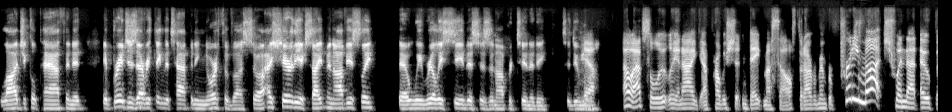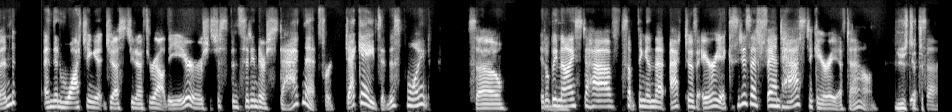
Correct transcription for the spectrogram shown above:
logical path, and it it bridges everything that's happening north of us. So I share the excitement, obviously, that we really see this as an opportunity to do more. Yeah. Oh, absolutely. And I, I probably shouldn't date myself, but I remember pretty much when that opened and then watching it just, you know, throughout the years. It's just been sitting there stagnant for decades at this point. So it'll be mm-hmm. nice to have something in that active area because it is a fantastic area of town. You used to take uh,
